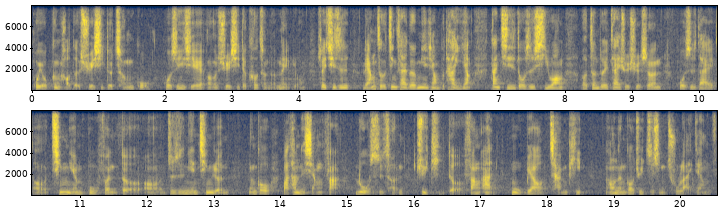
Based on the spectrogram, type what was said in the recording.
会有更好的学习的成果，或是一些呃学习的课程的内容。所以其实两者竞赛的面向不太一样，但其实都是希望呃针对在学学生或是在呃青年部部分的呃就是年轻人，能够把他们的想法落实成具体的方案、目标、产品，然后能够去执行出来这样子。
